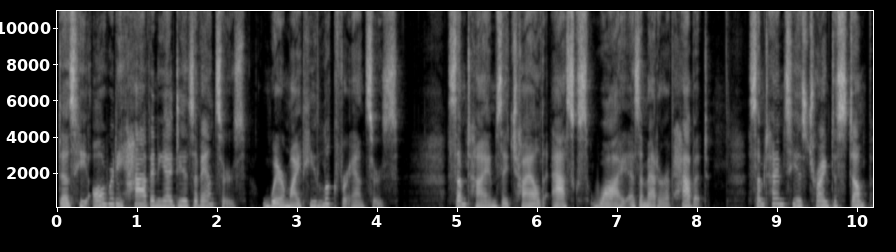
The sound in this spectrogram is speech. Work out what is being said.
Does he already have any ideas of answers? Where might he look for answers? Sometimes a child asks why as a matter of habit. Sometimes he is trying to stump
